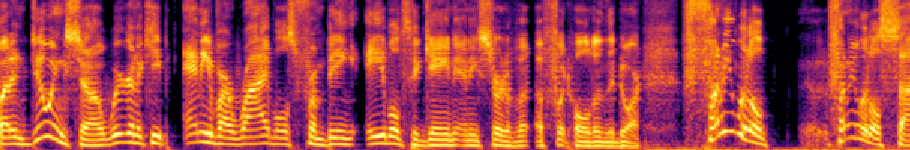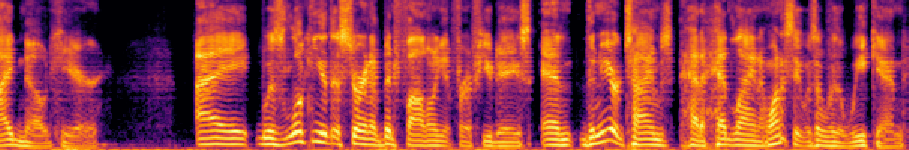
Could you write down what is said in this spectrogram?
but in doing so, we're going to keep any of our rivals from being able to gain any sort of a, a foothold in the door. Funny little, funny little side note here. I was looking at this story and I've been following it for a few days, and the New York Times had a headline. I want to say it was over the weekend.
